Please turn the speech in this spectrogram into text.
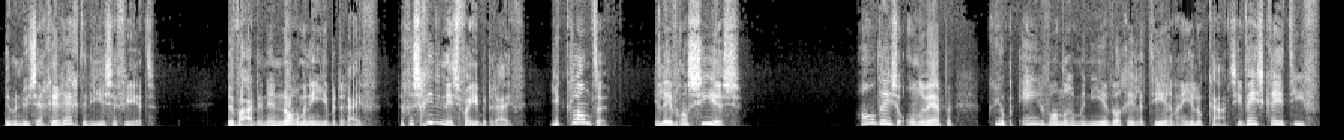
De menus en gerechten die je serveert. De waarden en normen in je bedrijf. De geschiedenis van je bedrijf. Je klanten. Je leveranciers. Al deze onderwerpen kun je op een of andere manier wel relateren aan je locatie. Wees creatief.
